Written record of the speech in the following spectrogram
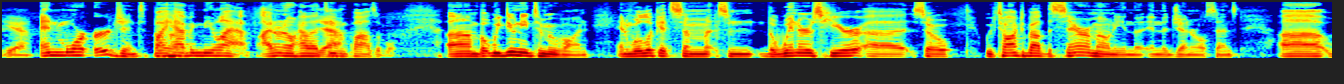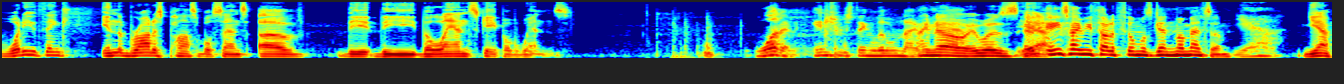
Yeah. and more urgent by having me laugh. I don't know how that's Yeah. even possible. Um, but we do need to move on, and we'll look at some some the winners here. Uh, so we've talked about the ceremony in the in the general sense. Uh, what do you think, in the broadest possible sense, of the the the landscape of wins? What an interesting little night. I know had. it was. a- Yeah. Anytime you thought a film was getting momentum, Yeah. Yeah,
